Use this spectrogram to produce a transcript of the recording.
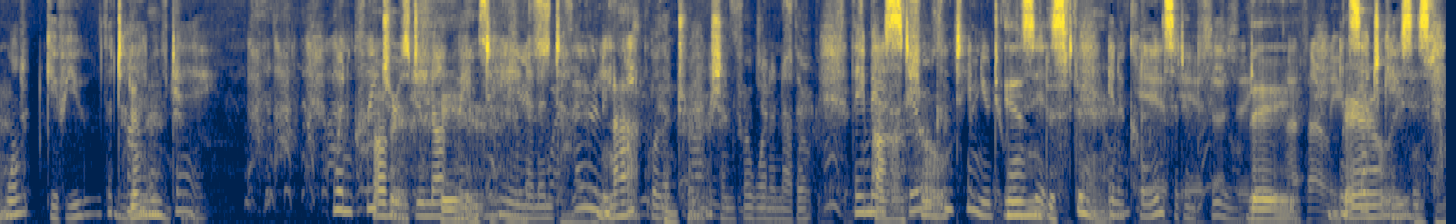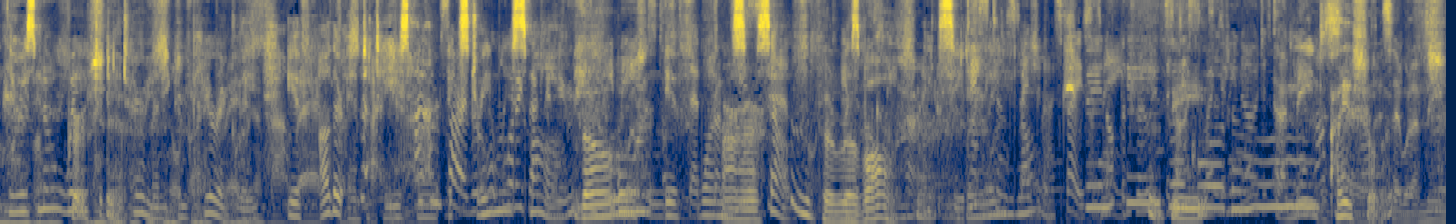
won't give you the time of day. When creatures do not maintain an entirely equal attraction for one another, they may still so continue to exist in a coincident field. They In such cases, there is no way to determine empirically if other entities are extremely small, Those or if are one's self the is become revolving, exceedingly large. the I mean to say, isolate say what I mean.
